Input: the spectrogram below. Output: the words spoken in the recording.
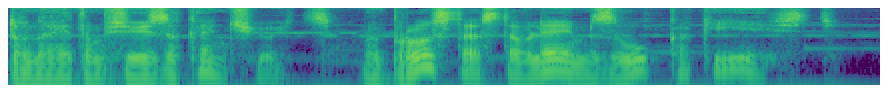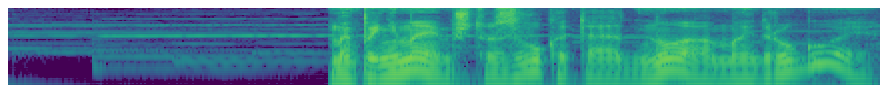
то на этом все и заканчивается. Мы просто оставляем звук как есть. Мы понимаем, что звук – это одно, а мы – другое.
